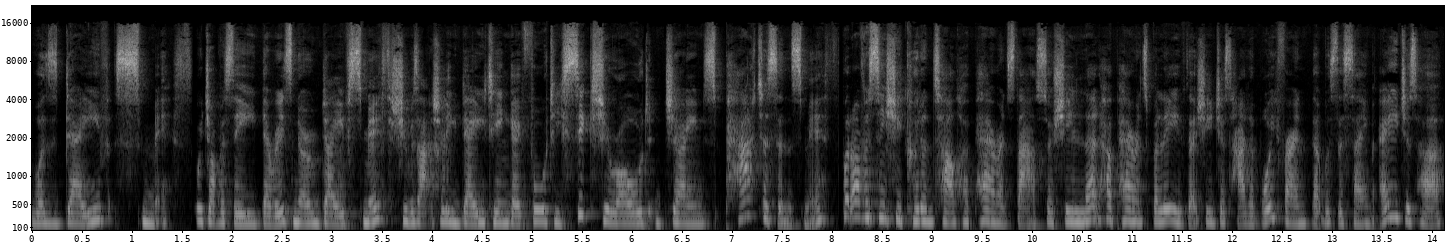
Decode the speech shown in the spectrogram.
was Dave Smith, which obviously there is no Dave Smith. She was actually dating a 46 year old James Patterson Smith, but obviously she couldn't tell her parents that, so she let her parents believe that she just had a boyfriend that was the same age as her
